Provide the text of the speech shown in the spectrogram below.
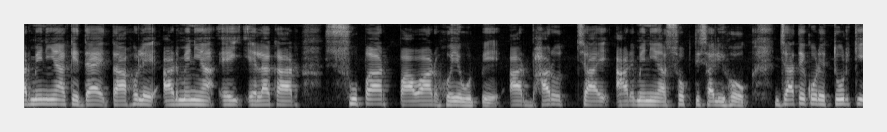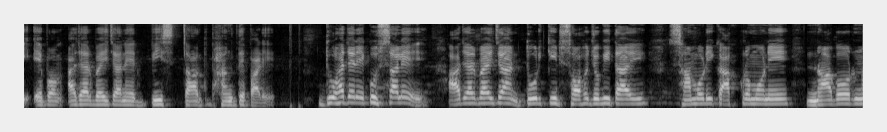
আর্মেনিয়াকে দেয়, তাহলে আর্মেনিয়া এই এলাকার সুপার পাওয়ার হয়ে উঠবে। আর ভারত চায় আর্মেনিয়া শক্তিশালী হোক, যাতে করে তুর্কি এবং আজারবাইজানের বিষ দাঁত ভাঙতে পারে। দু একুশ সালে আজারবাইজান তুর্কির সহযোগিতায় সামরিক আক্রমণে নাগর্ণ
